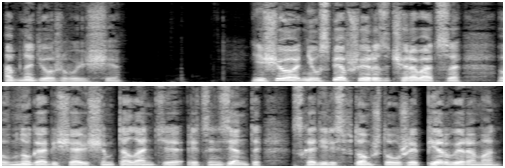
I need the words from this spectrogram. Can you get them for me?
обнадеживающие. Еще не успевшие разочароваться в многообещающем таланте рецензенты сходились в том, что уже первый роман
